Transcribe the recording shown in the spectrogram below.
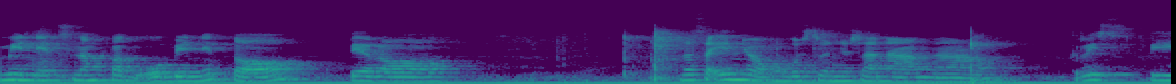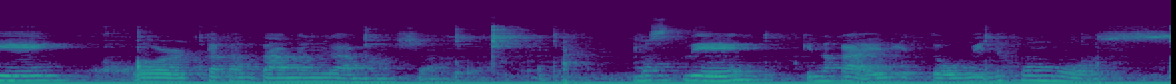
minutes ng pag-oven nito, pero nasa inyo kung gusto niyo siya ng ah, crispy or katantaman lamang siya. Mostly, kinakain ito with hummus.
